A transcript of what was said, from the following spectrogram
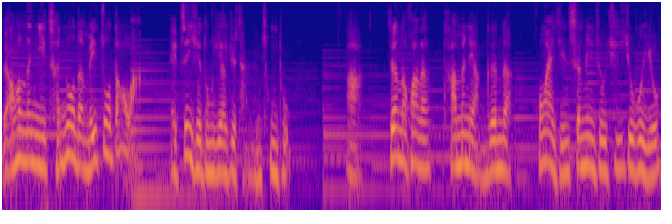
然后呢，你承诺的没做到啊，哎，这些东西要去产生冲突，啊，这样的话呢，他们两个人的婚外情生命周期就会由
